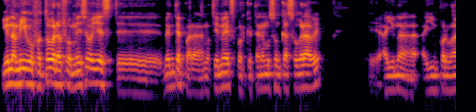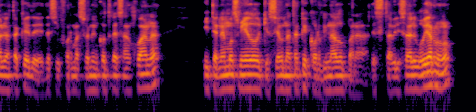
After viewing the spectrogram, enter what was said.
y un amigo fotógrafo me dice, oye, este, vente para Notimex porque tenemos un caso grave eh, hay, una, hay un probable ataque de desinformación en contra de San Juana y tenemos miedo de que sea un ataque coordinado para desestabilizar el gobierno, ¿no?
